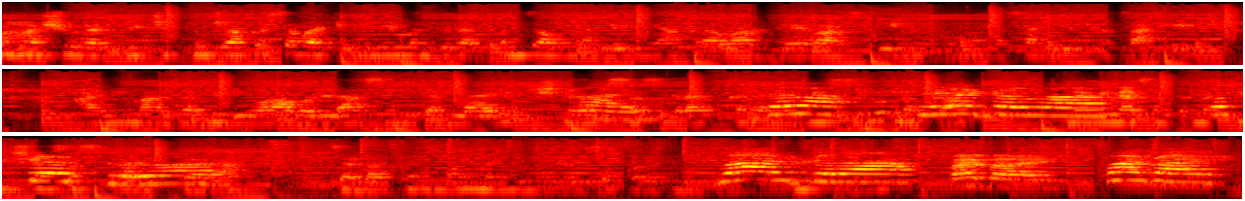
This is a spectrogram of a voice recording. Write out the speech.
महाशिवरात्रीची पूजा कसं वाटली? मी मंदिरात पण जाऊन आले. मी अकरावा वाजले वाजते सांगितलंच आहे. आणि माझा व्हिडिओ आवडला असेल तर लाईक शेअर सबस्क्राईब करायला विसरू नका. नवीन असेल तर नक्की सबस्क्राईब करा. चला तर मग नवीन व्हिडिओ परत बाय बाय Bye bye.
